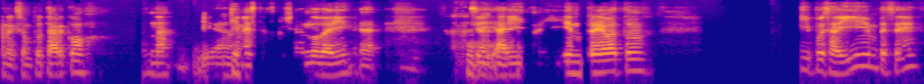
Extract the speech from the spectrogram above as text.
conexión Plutarco. Nah, quien está escuchando de ahí. Eh, sí, ahí, ahí entré, vato. Y pues ahí empecé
